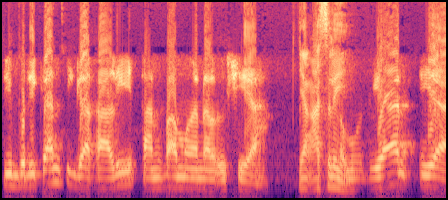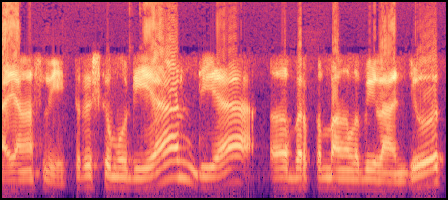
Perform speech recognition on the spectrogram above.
diberikan tiga kali tanpa mengenal usia. Yang asli? Kemudian, iya yang asli. Terus kemudian dia eh, berkembang lebih lanjut.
